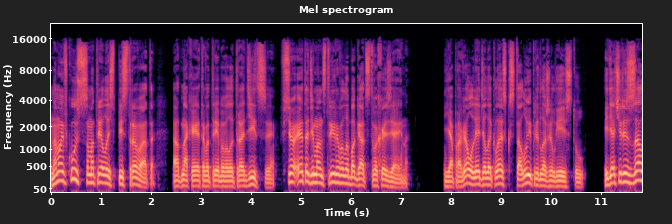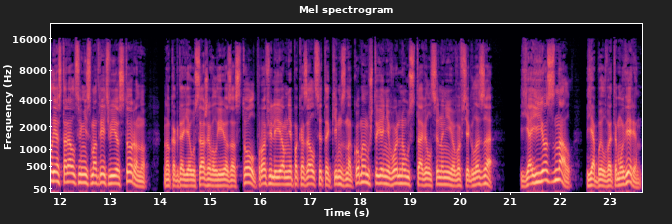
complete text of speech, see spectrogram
На мой вкус смотрелось пестровато, однако этого требовала традиция. Все это демонстрировало богатство хозяина. Я провел леди Леклес к столу и предложил ей стул. Идя через зал, я старался не смотреть в ее сторону, но когда я усаживал ее за стол, профиль ее мне показался таким знакомым, что я невольно уставился на нее во все глаза. Я ее знал, я был в этом уверен.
